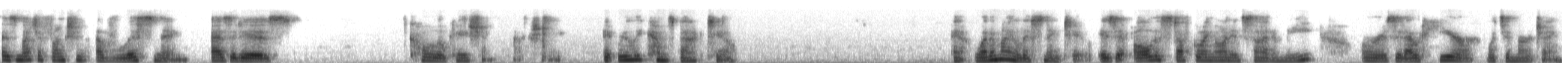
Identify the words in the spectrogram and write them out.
as much a function of listening as it is co-location actually. It really comes back to eh, what am i listening to? Is it all the stuff going on inside of me or is it out here what's emerging?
